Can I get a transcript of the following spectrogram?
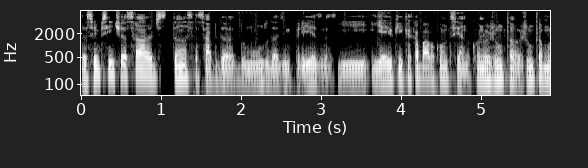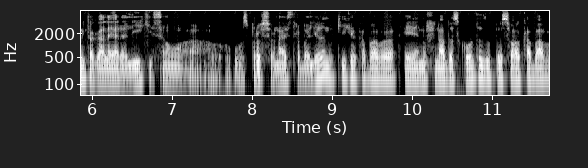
eu sempre sentia essa distância, sabe, da, do mundo das empresas. E, e aí o que, que acabava acontecendo? Quando junta, junta muita galera ali, que são a, os profissionais trabalhando, o que, que acabava, é, no final das contas, o pessoal acabava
